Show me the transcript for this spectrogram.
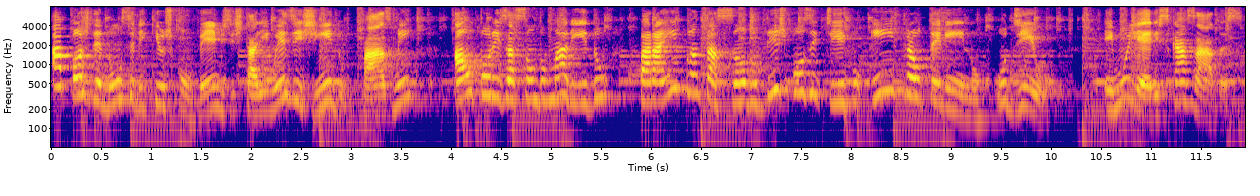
após denúncia de que os convênios estariam exigindo, pasmem, autorização do marido para a implantação do dispositivo intrauterino, o DIU, em mulheres casadas.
